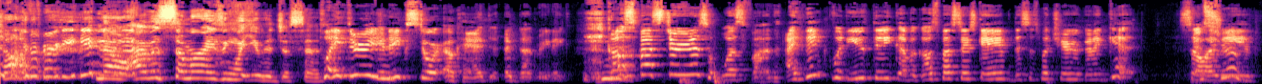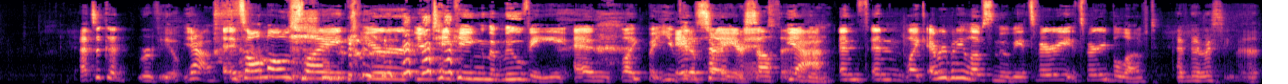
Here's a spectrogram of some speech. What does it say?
job for you. No, I was summarizing what you had just said. Play through a unique story. Okay, I'm, I'm done reading. Ghostbusters was fun. I think when you think of a Ghostbusters game, this is what you're gonna get. So It's I true. mean, that's a good review. Yeah, it's almost like you're you're taking the movie and like, but you get to Insert play yourself it. in. Yeah, and and like everybody loves the movie. It's very it's very beloved. I've never seen that.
